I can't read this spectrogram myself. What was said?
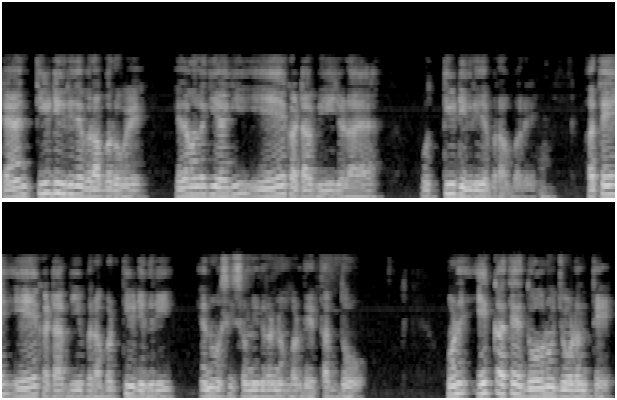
tan 30 ਡਿਗਰੀ ਦੇ ਬਰਾਬਰ ਹੋਵੇ ਇਹਦਾ ਮਤਲਬ ਕੀ ਹੈ ਕਿ a ਘਟਾ b ਜਿਹੜਾ ਹੈ, ਉਹ 30 ਡਿਗਰੀ ਦੇ ਬਰਾਬਰ ਹੈ। ਅਤੇ a ਘਟਾ b ਬਰਾਬਰ 30 ਡਿਗਰੀ, ਇਹਨੂੰ ਅਸੀਂ ਸਮੀਕਰਨ ਨੰਬਰ ਦੇਤਾ 2 ਹੁਣ 1 ਅਤੇ 2 ਨੂੰ ਜੋੜਨ ਤੇ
